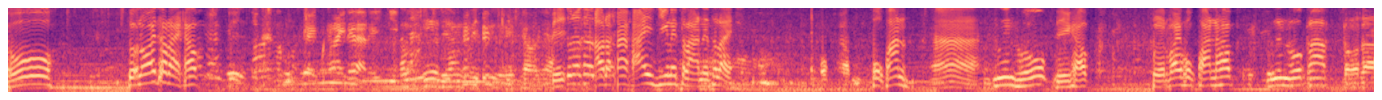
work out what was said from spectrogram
โอ้ ตัวน้อยเท่าไหร่ครับอะไรเนี่ยไอ้จริงทั้งที่เลี้ยงเดี๋ยวเอาราคาขายจริงๆในตลาดเนี่ยเท่าไหร่หกพันอ่าหมื่นหกนี่ครับ เปิดไว้หกพันนะครับหมื่นหกครับต่อได้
